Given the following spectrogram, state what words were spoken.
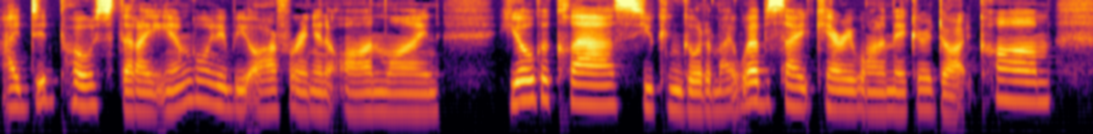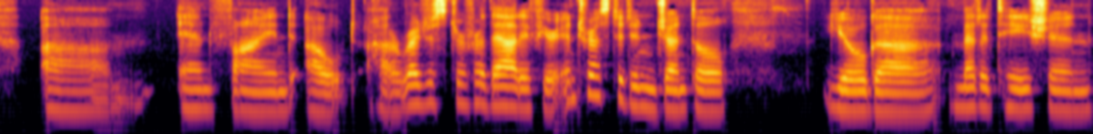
I did post that I am going to be offering an online yoga class. You can go to my website, carriewanamaker.com. Um, and find out how to register for that. If you're interested in gentle yoga, meditation,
